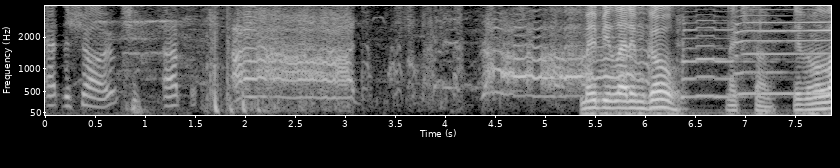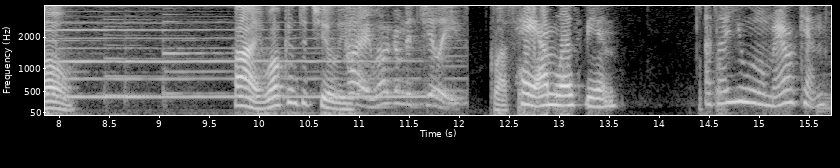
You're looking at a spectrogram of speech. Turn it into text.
at the show. Uh, Maybe let him go next time. Leave him alone. Hi, welcome to Chili's. Hi, welcome to Chili's. Classic. Hey, I'm lesbian. I thought you were American.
